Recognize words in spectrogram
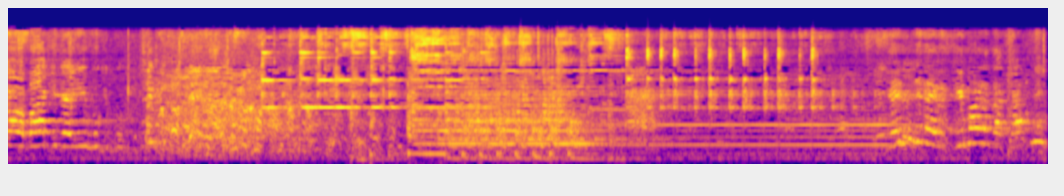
Kabaki da yi muki Yeni yine imalat atlatmayın.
